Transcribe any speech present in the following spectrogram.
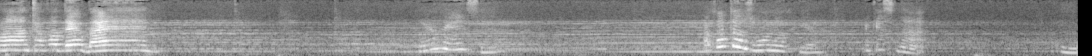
On top of the bed. Where is it? I thought there was one up here. I guess not. Hmm.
